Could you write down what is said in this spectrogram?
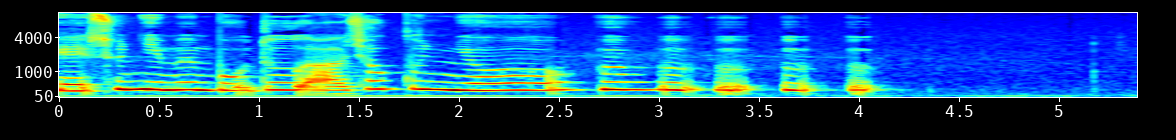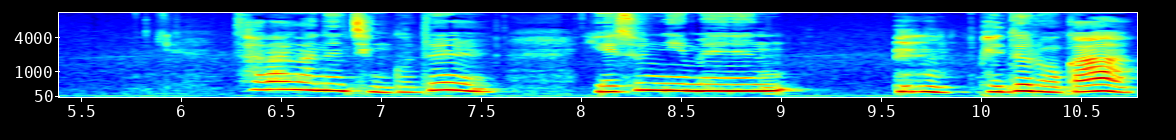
예수님은 모두 아셨군요. 사랑하는 친구들, 예수님은 베드로가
